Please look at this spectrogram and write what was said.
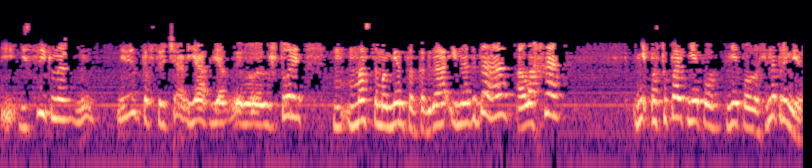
И действительно, мы нередко встречаем, я, я в Торе масса моментов, когда иногда Аллаха не, поступает не по, не по Аллахе. Например,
